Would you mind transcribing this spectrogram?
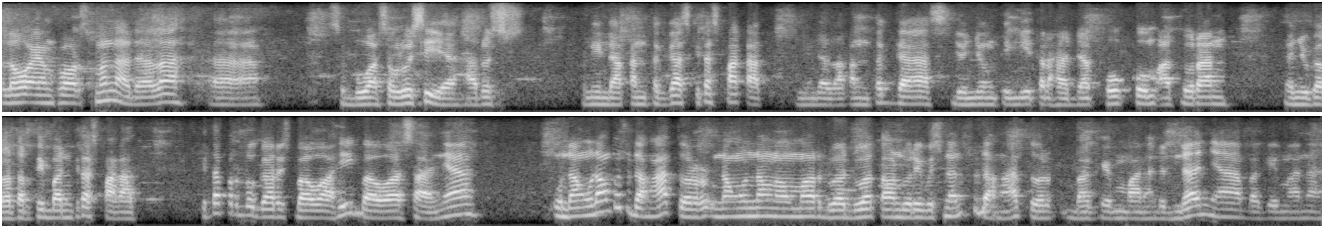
law enforcement adalah uh, sebuah solusi ya. Harus penindakan tegas kita sepakat. Penindakan tegas junjung tinggi terhadap hukum aturan dan juga ketertiban kita sepakat. Kita perlu garis bawahi bahwasanya undang-undang itu sudah ngatur. Undang-undang nomor 22 tahun 2009 sudah ngatur bagaimana dendanya bagaimana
